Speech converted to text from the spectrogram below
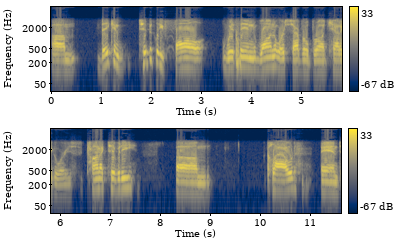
um, they can typically fall within one or several broad categories connectivity, um, cloud, and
